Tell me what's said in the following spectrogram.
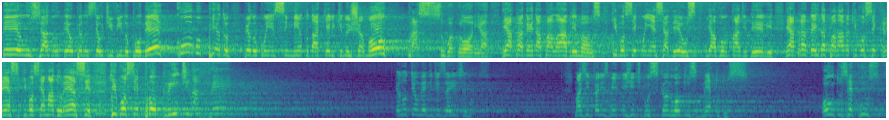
Deus já nos deu pelo seu divino poder, como Pedro, pelo conhecimento daquele que nos chamou para a sua glória. É através da palavra, irmãos, que você conhece a Deus e a vontade dele. É através da palavra que você cresce, que você amadurece, que você progride na fé. Eu não tenho medo de dizer isso, irmãos. Mas infelizmente tem gente buscando outros métodos outros recursos.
